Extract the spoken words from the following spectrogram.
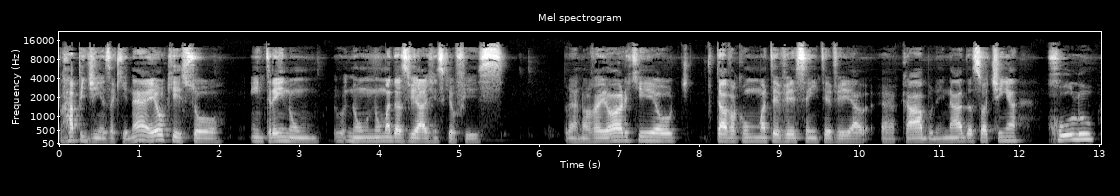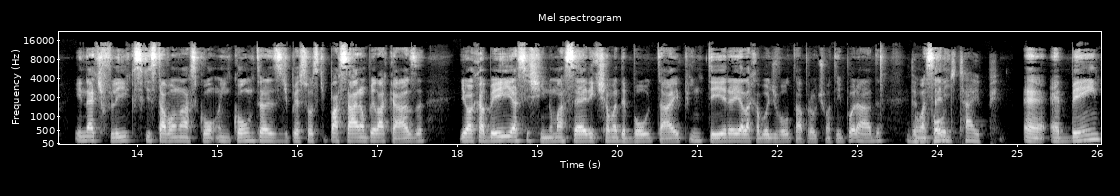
rapidinhas aqui, né? Eu que sou. Entrei num, num, numa das viagens que eu fiz para Nova York, eu tava com uma TV sem TV a, a, cabo nem nada, só tinha Hulu e Netflix que estavam nas, em contas de pessoas que passaram pela casa. E eu acabei assistindo uma série que chama The Bold Type inteira e ela acabou de voltar para a última temporada. The é uma Bold série... Type. É, é bem,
